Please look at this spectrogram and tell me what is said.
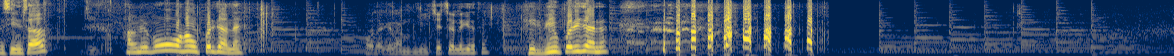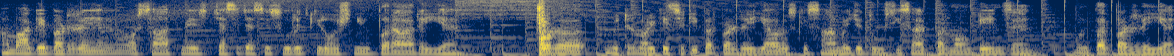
वसीम साहब हमने वो वहाँ ऊपर जाना है। और अगर हम नीचे चले गए तो? फिर भी ऊपर ही जाना है। हम आगे बढ़ रहे हैं और साथ में जैसे जैसे सूरज की रोशनी ऊपर आ रही है और मीटर मॉल की सिटी पर पड़ रही है और उसके सामने जो दूसरी साइड पर माउंटेन्स हैं उन पर पड़ रही है।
